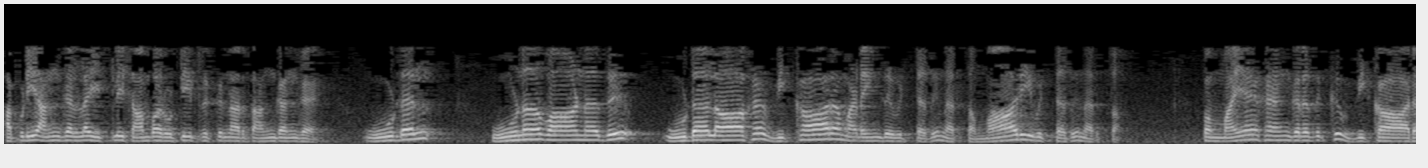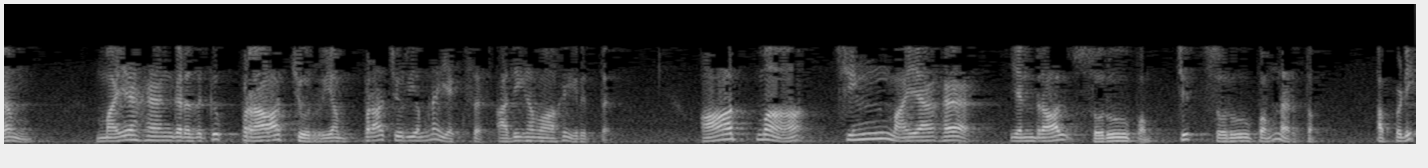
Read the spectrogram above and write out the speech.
அப்படியே அங்கெல்லாம் இட்லி சாம்பார் ஒட்டிட்டு இருக்குன்னு அர்த்தம் அங்கங்க. உடல் உணவானது உடலாக விகாரம் அடைந்து விட்டதுன்னு அர்த்தம் மாறி விட்டதுன்னு அர்த்தம். இப்ப மயகங்கிறதுக்கு விகாரம் மயகங்கிறதுக்கு பிராச்சுரியம். பிராச்சுரியம்னா எக்ஸஸ் அதிகமாக இருத்தல். ஆத்மா சின்மயக. என்றால் சொரூபம் சித் சொரூபம் அர்த்தம். அப்படி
